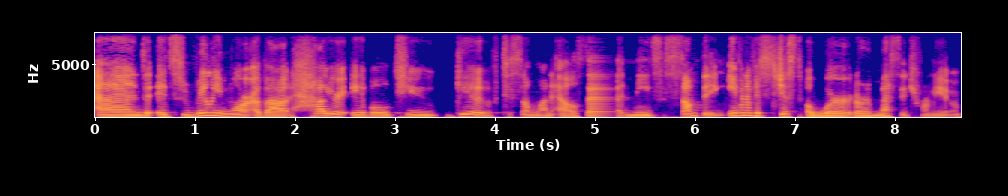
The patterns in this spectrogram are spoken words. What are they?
And it's really more about how you're able to give to someone else that needs something, even if it's just a word or a message from you.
